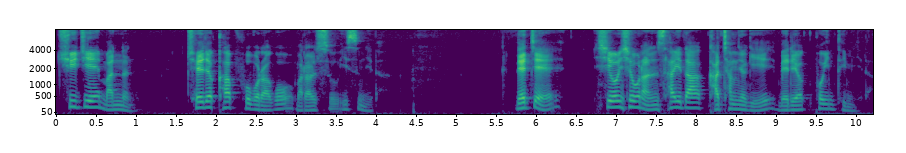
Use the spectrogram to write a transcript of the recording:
취지에 맞는 최적합 후보라고 말할 수 있습니다. 넷째, 시원시원한 사이다 가창력이 매력 포인트입니다.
